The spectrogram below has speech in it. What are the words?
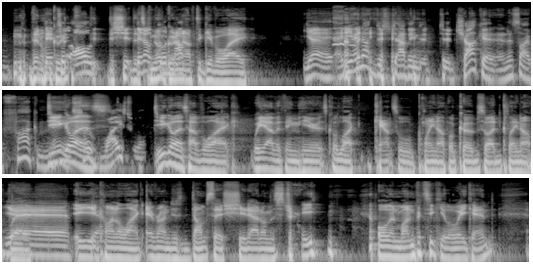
they're not They're good. too old. The, shit that's not not, good good, enough. enough. to give away. Yeah, and you end up just having to, to chuck it, and it's like fuck. Do you it's guys- so wasteful? Do you guys have like we have a thing here? It's called like council cleanup or curbside cleanup, where Yeah, you yeah. kind of like everyone just dumps their shit out on the street all in one particular weekend.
